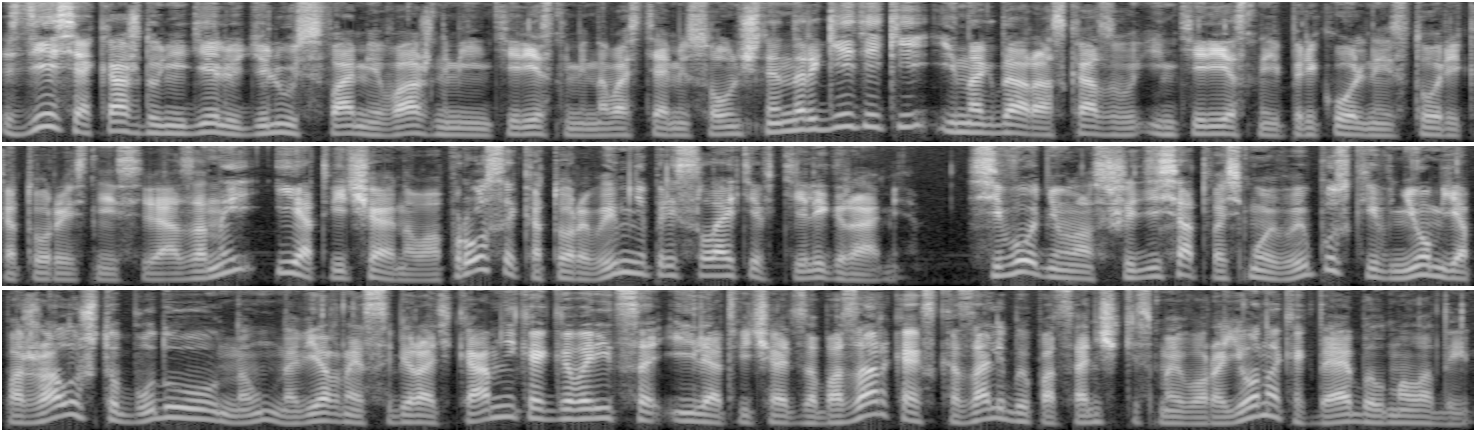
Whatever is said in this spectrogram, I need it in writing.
Здесь я каждую неделю делюсь с вами важными и интересными новостями солнечной энергетики, иногда рассказываю интересные и прикольные истории, которые с ней связаны, и отвечаю на вопросы, которые вы мне присылаете в Телеграме. Сегодня у нас 68 выпуск, и в нем я, пожалуй, что буду, ну, наверное, собирать камни, как говорится, или отвечать за базар, как сказали бы пацанчики с моего района, когда я был молодым.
